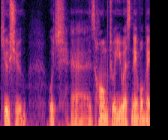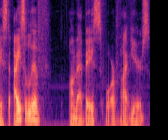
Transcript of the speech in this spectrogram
Kyushu, which uh, is home to a U.S. naval base. I used to live on that base for five years.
